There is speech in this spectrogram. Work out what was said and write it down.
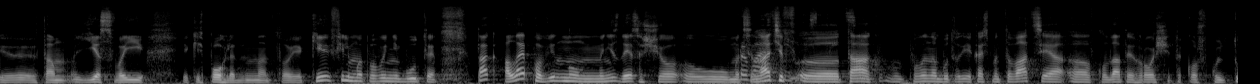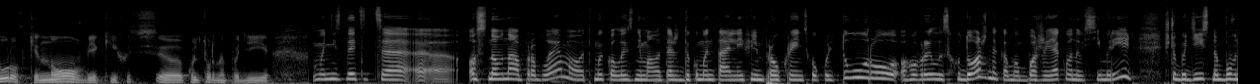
е, там є свої якісь погляди на те, які фільми повинні бути. Так, Але повин, ну, мені здається, що у меценатів е, так повинна бути якась мотивація е, вкладати гроші також в культуру, в кіно, в якісь е, культурні події. Мені здається, це основна проблема. От ми коли знімали теж документальний фільм про українську культуру, говорили з художниками, боже, як вони всі мріють, щоб дійсно був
